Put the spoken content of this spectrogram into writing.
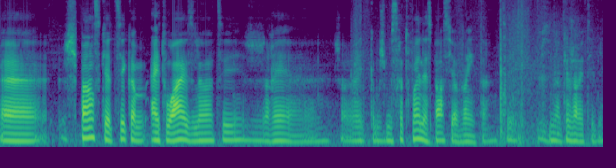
Euh, je pense que, tu sais, comme être wise, là, tu j'aurais, j'aurais, comme je me serais trouvé un espace il y a 20 ans, tu puis dans lequel j'aurais été bien.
